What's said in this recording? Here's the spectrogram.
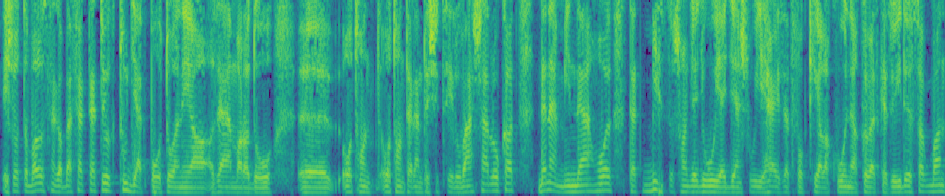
és ott valószínűleg a befektetők tudják pótolni az elmaradó otthon, otthonteremtési célú vásárlókat, de nem mindenhol, tehát biztos, hogy egy új egyensúlyi helyzet fog kialakulni a következő időszakban,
